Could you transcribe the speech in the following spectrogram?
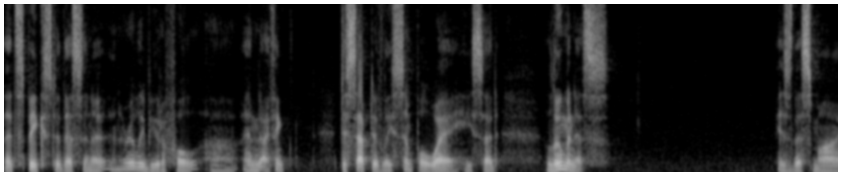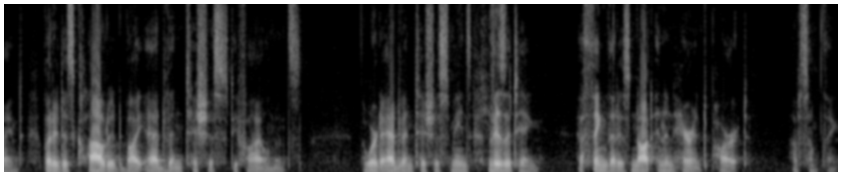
that speaks to this in a, in a really beautiful uh, and I think deceptively simple way. He said, Luminous is this mind, but it is clouded by adventitious defilements. The word adventitious means visiting, a thing that is not an inherent part of something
